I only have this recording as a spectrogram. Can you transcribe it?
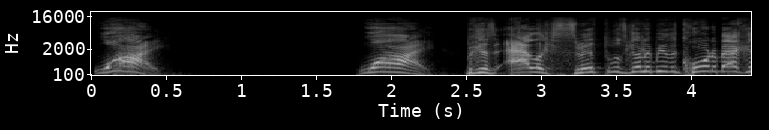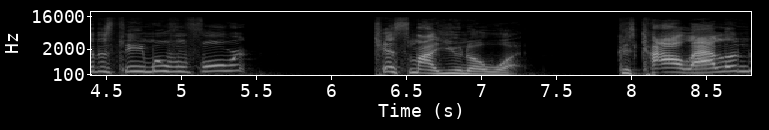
Why? Why? Because Alex Smith was going to be the quarterback of this team moving forward? Kiss my you know what. Because Kyle Allen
